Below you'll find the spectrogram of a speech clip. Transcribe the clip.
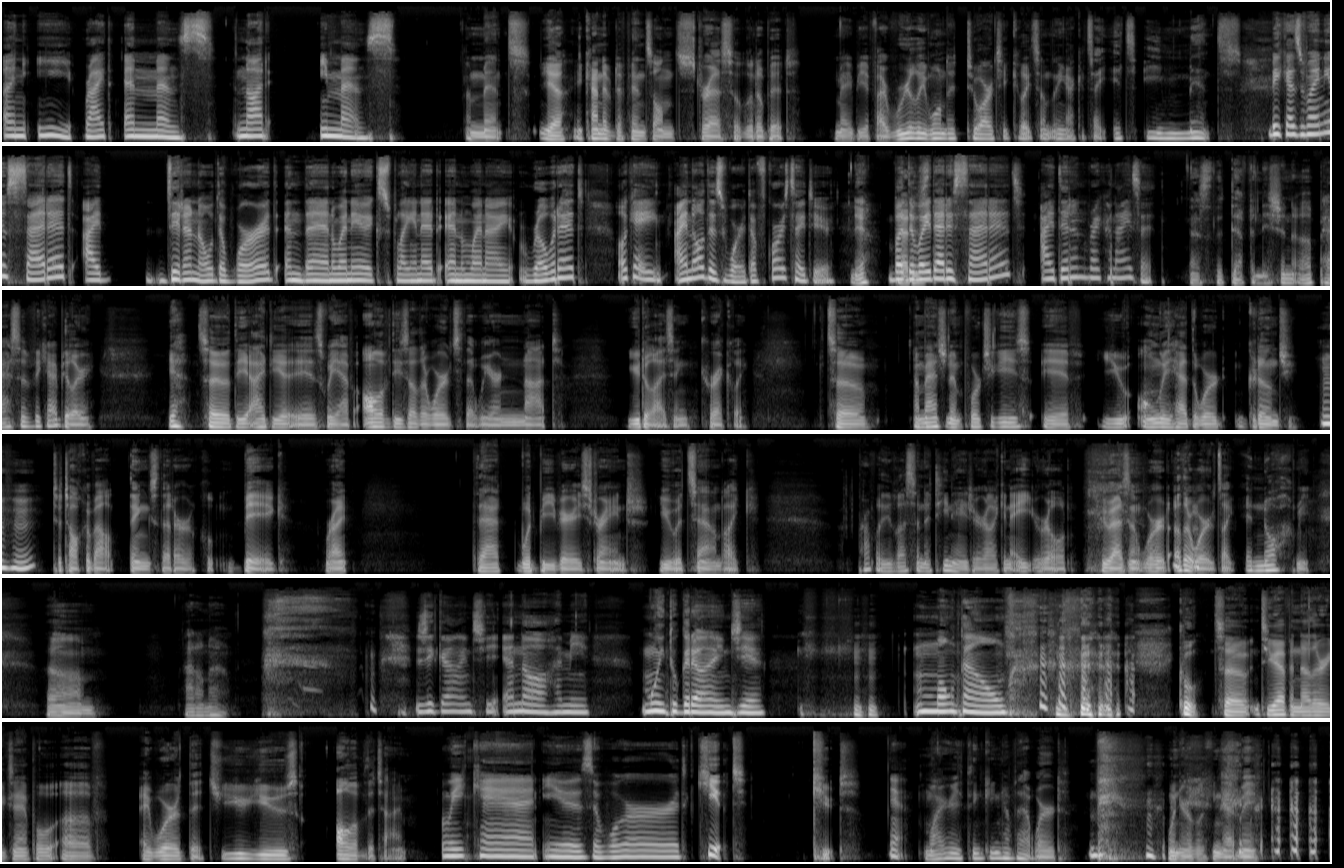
an E, right? Immense, not immense. Immense. Yeah, it kind of depends on stress a little bit. Maybe if I really wanted to articulate something, I could say it's immense. Because when you said it, I didn't know the word. And then when you explain it and when I wrote it, okay, I know this word. Of course I do. Yeah. But the is- way that you said it, I didn't recognize it. That's the definition of passive vocabulary. Yeah. So the idea is we have all of these other words that we are not utilizing correctly. So imagine in Portuguese if you only had the word grande Mm-hmm. to talk about things that are big, right? That would be very strange. You would sound like probably less than a teenager, like an eight year old who hasn't word other words like enorme. Um, I don't know. Gigante, enorme, muito grande, um montão. cool. So, do you have another example of a word that you use all of the time? we can use the word cute. Cute. Yeah. Why are you thinking of that word when you're looking at me?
